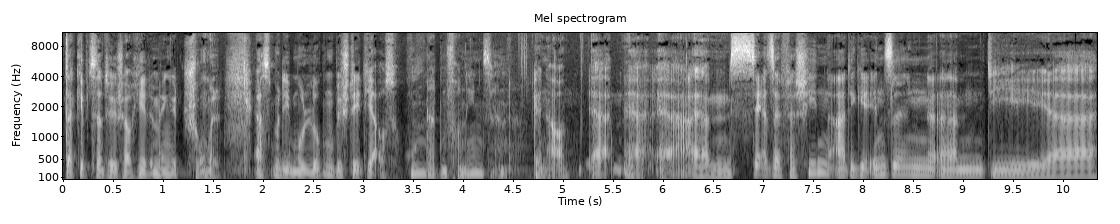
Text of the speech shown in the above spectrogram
Da gibt's natürlich auch jede Menge Dschungel. Erstmal, die Molukken besteht ja aus Hunderten von Inseln. Genau, ja, ja, ja. Ähm, sehr, sehr verschiedenartige Inseln, ähm, die äh,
